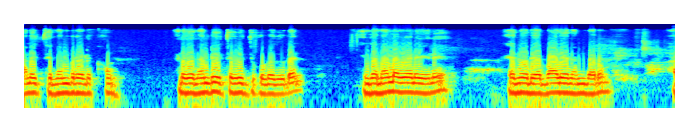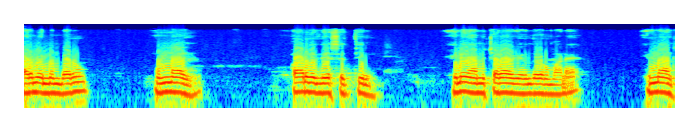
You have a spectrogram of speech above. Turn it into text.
அனைத்து நண்பர்களுக்கும் எனது நன்றியை தெரிவித்துக் கொள்வதுடன் இந்த நல்ல வேளையிலே என்னுடைய பாலிய நண்பரும் அருமை நண்பரும் முன்னாள் பாரத தேசத்தின் இணை அமைச்சராக இருந்தவருமான இன்னார்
